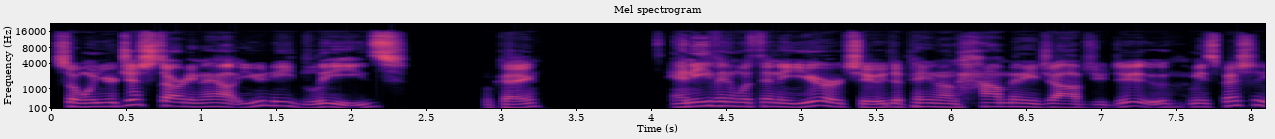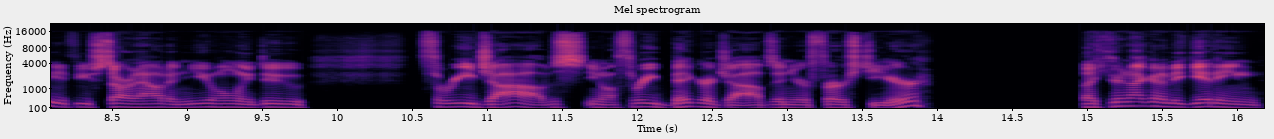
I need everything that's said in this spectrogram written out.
So when you're just starting out, you need leads. Okay. And even within a year or two, depending on how many jobs you do, I mean, especially if you start out and you only do three jobs, you know, three bigger jobs in your first year, like you're not going to be getting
